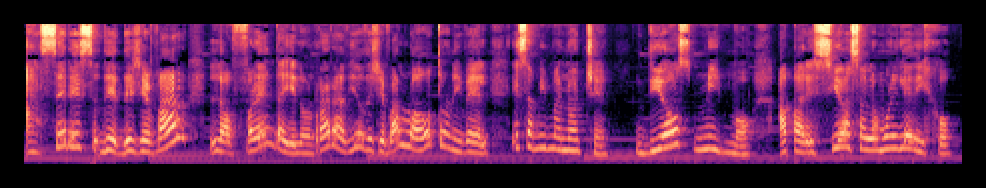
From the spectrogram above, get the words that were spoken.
hacer de, de llevar la ofrenda y el honrar a Dios, de llevarlo a otro nivel, esa misma noche, Dios mismo apareció a Salomón y le dijo,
